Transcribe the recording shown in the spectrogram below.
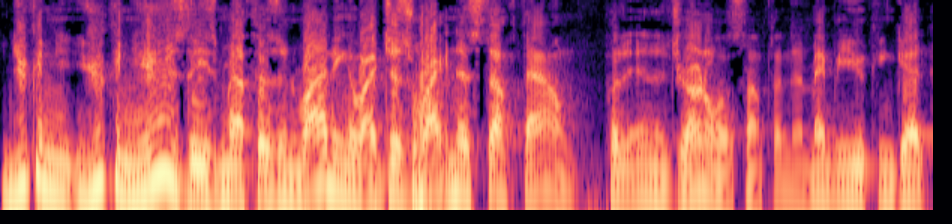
You can you can use these methods in writing by just writing this stuff down, put it in a journal or something, and maybe you can get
